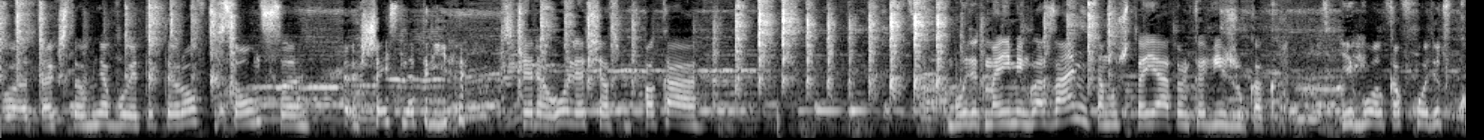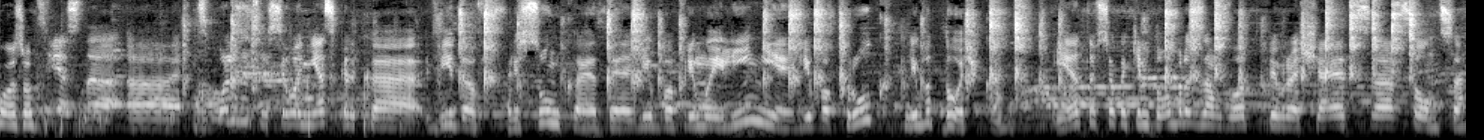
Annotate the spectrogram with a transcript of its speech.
Вот, так что у меня будет татуировка солнце 6 на 3. Теперь Оля сейчас пока будет моими глазами, потому что я только вижу, как иголка входит в кожу. Интересно, э, используется всего несколько видов рисунка. Это либо прямые линии, либо круг, либо точка. И это все каким-то образом вот превращается в солнце.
